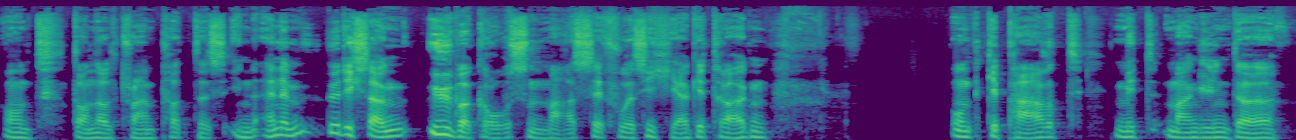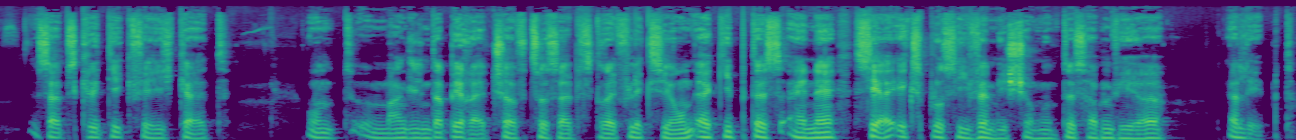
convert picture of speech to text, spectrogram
Und Donald Trump hat das in einem, würde ich sagen, übergroßen Maße vor sich hergetragen und gepaart mit mangelnder Selbstkritikfähigkeit und mangelnder Bereitschaft zur Selbstreflexion ergibt es eine sehr explosive Mischung und das haben wir erlebt.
